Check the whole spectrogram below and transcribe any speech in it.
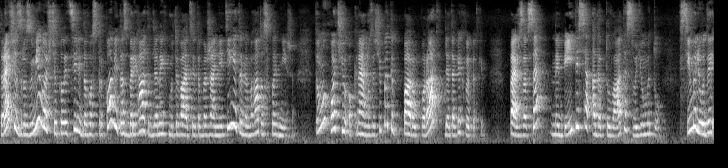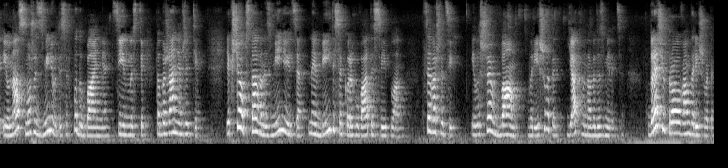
До речі, зрозуміло, що коли цілі довгострокові, то зберігати для них мотивацію та бажання діяти набагато складніше. Тому хочу окремо зачепити пару порад для таких випадків. Перш за все, не бійтеся адаптувати свою мету. Всі ми люди, і у нас можуть змінюватися вподобання, цінності та бажання в житті. Якщо обставини змінюються, не бійтеся коригувати свій план. Це ваша ціль, і лише вам вирішувати, як вона видозміниться. До речі, про вам вирішувати.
